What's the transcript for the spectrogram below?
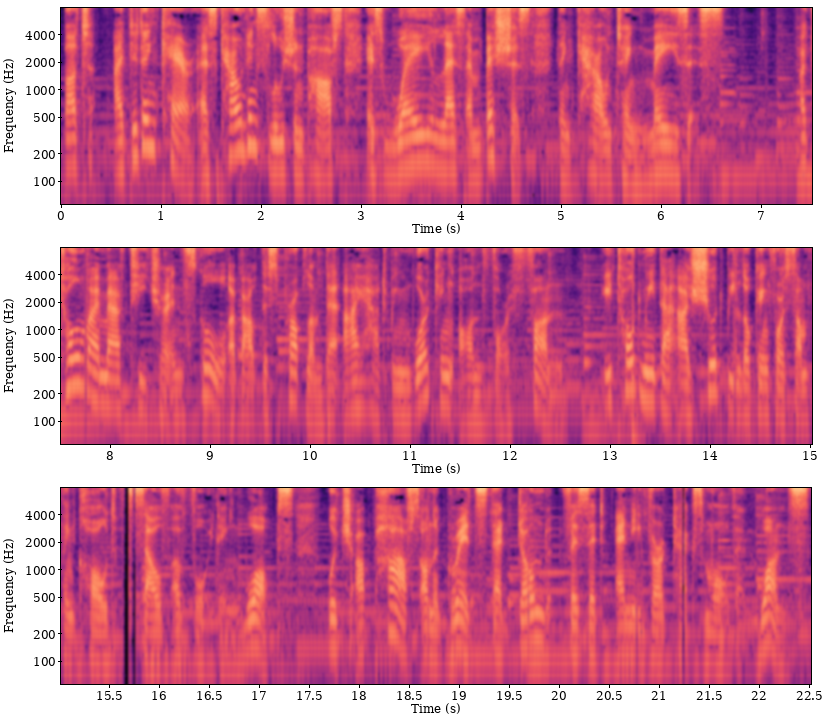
But I didn't care as counting solution paths is way less ambitious than counting mazes. I told my math teacher in school about this problem that I had been working on for fun. He told me that I should be looking for something called self-avoiding walks, which are paths on the grids that don't visit any vertex more than once.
